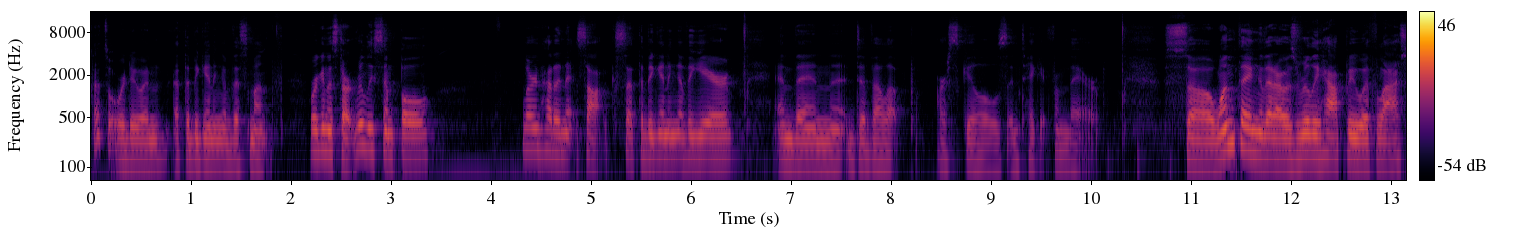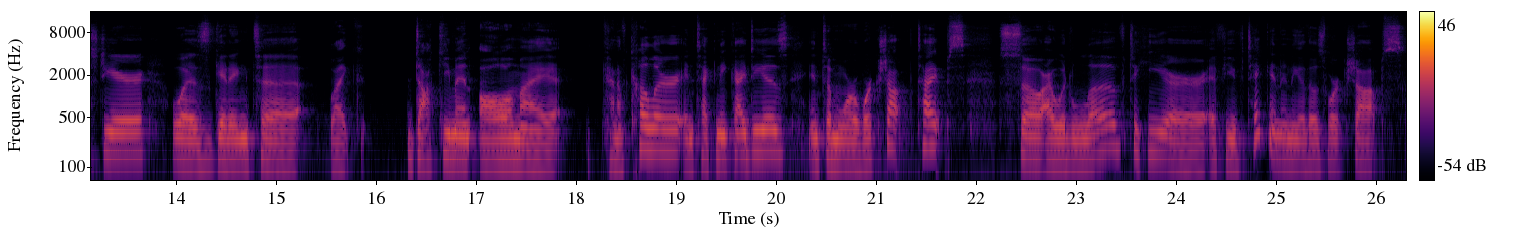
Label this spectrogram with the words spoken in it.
that's what we're doing at the beginning of this month. We're gonna start really simple, learn how to knit socks at the beginning of the year, and then develop our skills and take it from there. So one thing that I was really happy with last year was getting to like document all my kind of color and technique ideas into more workshop types. So I would love to hear if you've taken any of those workshops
